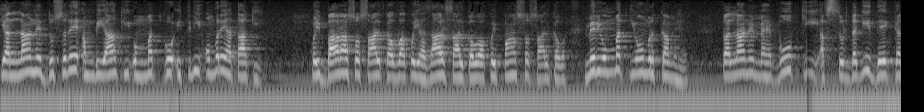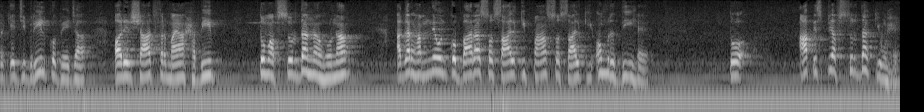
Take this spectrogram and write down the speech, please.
कि अल्लाह ने दूसरे अंबिया की उम्मत को इतनी उम्र अता की। कोई 1200 साल का हुआ, कोई हज़ार साल का हुआ, कोई 500 साल का हुआ। मेरी उम्मत की उम्र कम है। तो अल्लाह ने महबूब की अफसरदगी देख करके जबरील को भेजा और इरशाद फरमाया, हबीब तुम अफसरदा न होना। अगर हमने उनको 1200 साल की 500 साल की उम्र दी है तो आप इस पर अफसरदा क्यों है?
